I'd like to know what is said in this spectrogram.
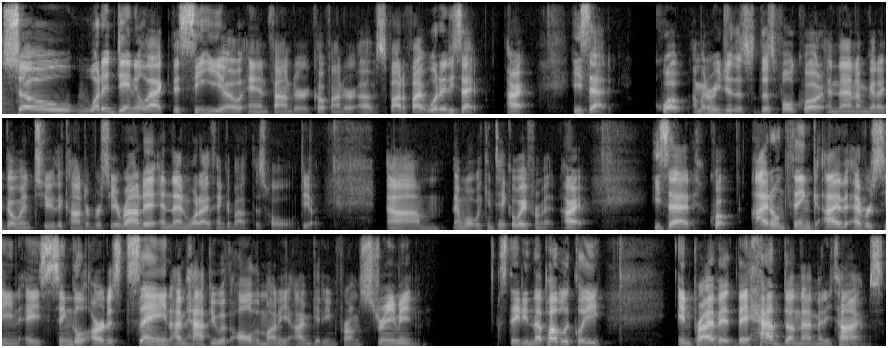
So, what did Daniel Ek, the CEO and founder, co-founder of Spotify, what did he say? All right, he said, "quote I'm going to read you this this full quote, and then I'm going to go into the controversy around it, and then what I think about this whole deal, um, and what we can take away from it." All right. He said, quote, I don't think I've ever seen a single artist saying I'm happy with all the money I'm getting from streaming. Stating that publicly, in private, they have done that many times,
